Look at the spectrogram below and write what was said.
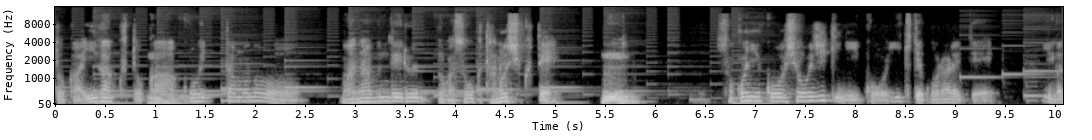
とか医学とかうんこういったものを学んでいるのがすごく楽しくて、うん。そこにこう正直にこう生きてこられて、今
